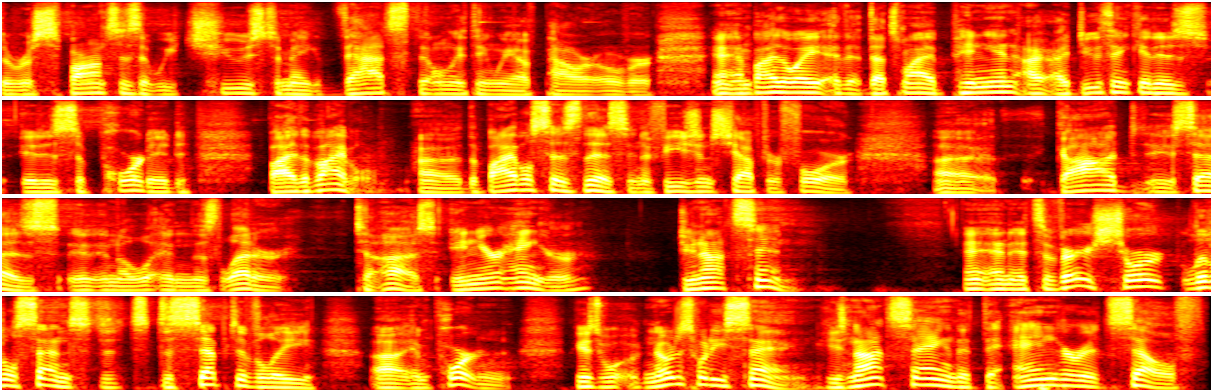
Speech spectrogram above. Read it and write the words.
the responses that we choose to make. That's the only thing we have power over. And, by the way, that's my opinion. I, I, do think it is, it is supported by the Bible. Uh, the Bible says this in Ephesians chapter 4. Uh, God says in, a, in this letter to us, in your anger, do not sin. And it's a very short little sentence. It's deceptively uh, important because notice what he's saying. He's not saying that the anger itself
